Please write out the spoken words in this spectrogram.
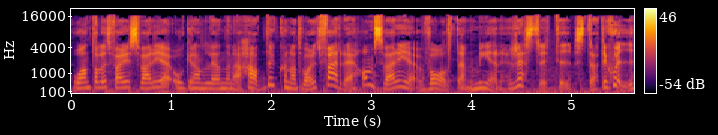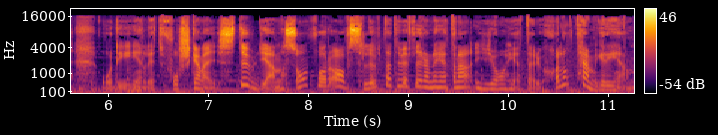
Och antalet fall i Sverige och grannländerna hade kunnat varit färre om Sverige valt en mer restriktiv strategi. Och det är enligt forskarna i studien som får avsluta TV4-nyheterna. Jag heter Charlotte Hemgren.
